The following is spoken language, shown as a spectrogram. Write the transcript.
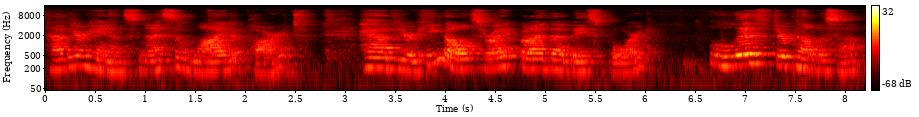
have your hands nice and wide apart. Have your heels right by the baseboard. Lift your pelvis up.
